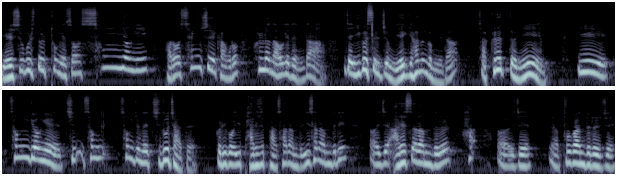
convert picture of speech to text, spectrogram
예수 그리스도를 통해서 성령이 바로 생수의 강으로 흘러나오게 된다. 이제 이것을 좀 얘기하는 겁니다. 자, 그랬더니 이 성경의 지, 성, 성전의 지도자들 그리고 이 바리새파 사람들 이 사람들이 어, 이제 아랫 사람들을 하, 어, 이제 부관들을 이제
